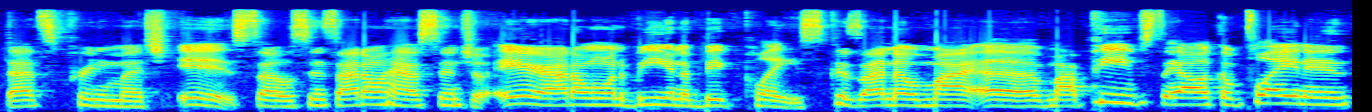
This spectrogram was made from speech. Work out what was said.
that's pretty much it. So since I don't have central air, I don't want to be in a big place because I know my uh my peeps they all complaining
